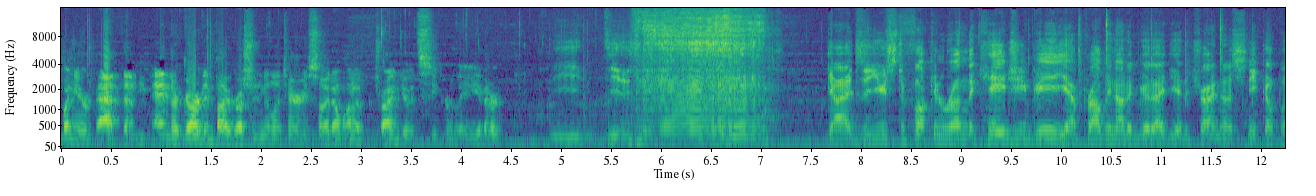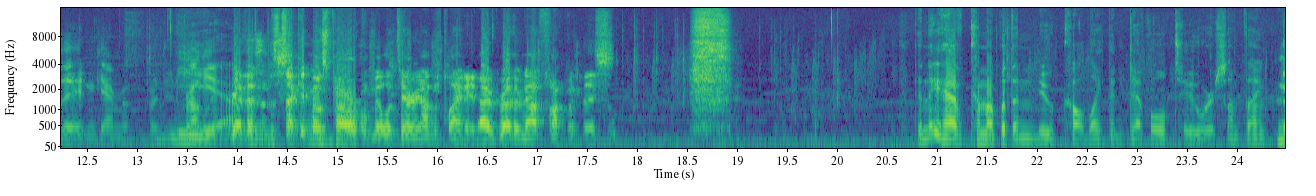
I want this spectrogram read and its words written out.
when you're at them, and they're guarded by Russian military. So I don't want to try and do it secretly either. Y- y- Guys that used to fucking run the KGB, yeah, probably not a good idea to try and uh, sneak up with a hidden camera. Probably. Yeah. Yeah, this is the second most powerful military on the planet. I'd rather not fuck with this. Didn't they have come up with a nuke called like the Devil Two or something? No,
